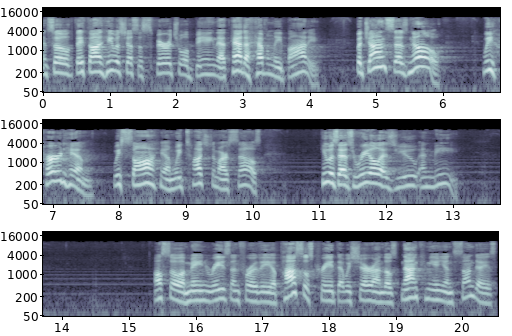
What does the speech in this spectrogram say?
And so they thought he was just a spiritual being that had a heavenly body. But John says, no. We heard him. We saw him. We touched him ourselves. He was as real as you and me. Also, a main reason for the Apostles' Creed that we share on those non communion Sundays.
